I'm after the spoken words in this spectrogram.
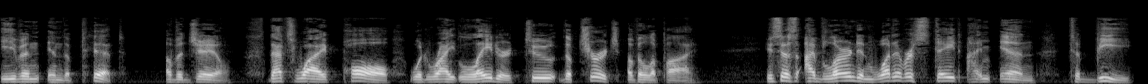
even in the pit of a jail. That's why Paul would write later to the church of Philippi. He says, I've learned in whatever state I'm in to be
